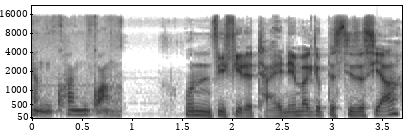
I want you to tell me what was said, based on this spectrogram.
很宽广。Und wie viele Teilnehmer gibt es dieses Jahr?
